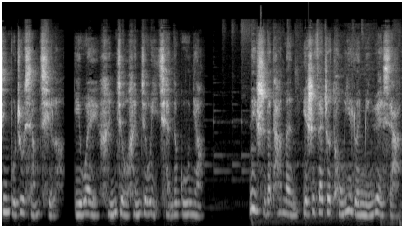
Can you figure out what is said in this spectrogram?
禁不住想起了一位很久很久以前的姑娘。那时的他们也是在这同一轮明月下，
